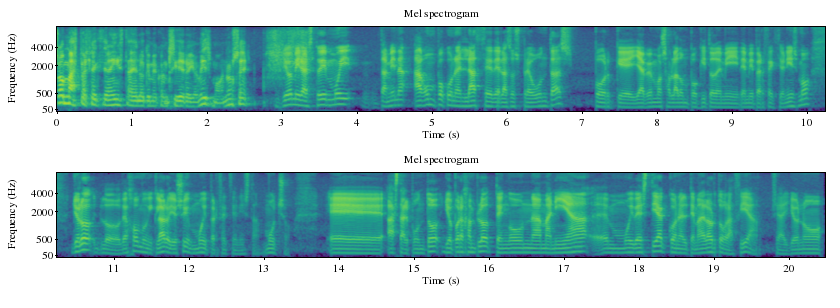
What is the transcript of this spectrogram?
son más perfeccionista de lo que me considero yo mismo, no sé. Yo, mira, estoy muy. También hago un poco un enlace de las dos preguntas, porque ya hemos hablado un poquito de mi, de mi perfeccionismo. Yo lo, dejo muy claro, yo soy muy perfeccionista, mucho. Eh, hasta el punto, yo por ejemplo tengo una manía eh, muy bestia con el tema de la ortografía. O sea, yo no...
